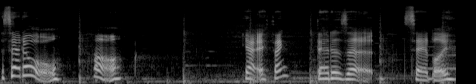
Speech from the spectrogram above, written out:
Is that all? Oh. Yeah, I think that is it, sadly.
